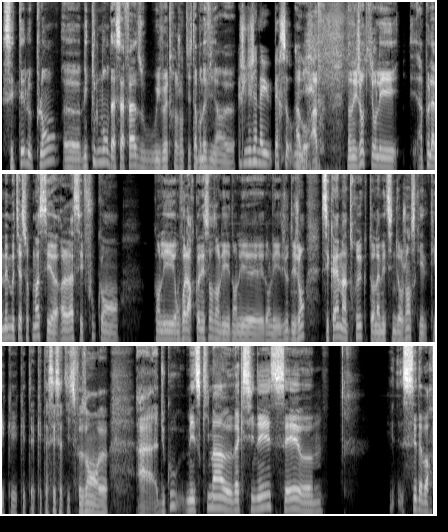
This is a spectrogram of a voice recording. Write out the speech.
C'était le plan, euh, mais tout le monde a sa phase où il veut être urgentiste, à mon avis. Hein, euh. Je l'ai jamais eu perso. Ah bon, ah, dans les gens qui ont les un peu la même motivation que moi, c'est euh, oh là là, c'est fou quand quand les on voit la reconnaissance dans les dans les dans les yeux des gens. C'est quand même un truc dans la médecine d'urgence qui est qui est, qui est, qui est, qui est assez satisfaisant. Euh, ah, du coup, mais ce qui m'a euh, vacciné, c'est euh, d'avoir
